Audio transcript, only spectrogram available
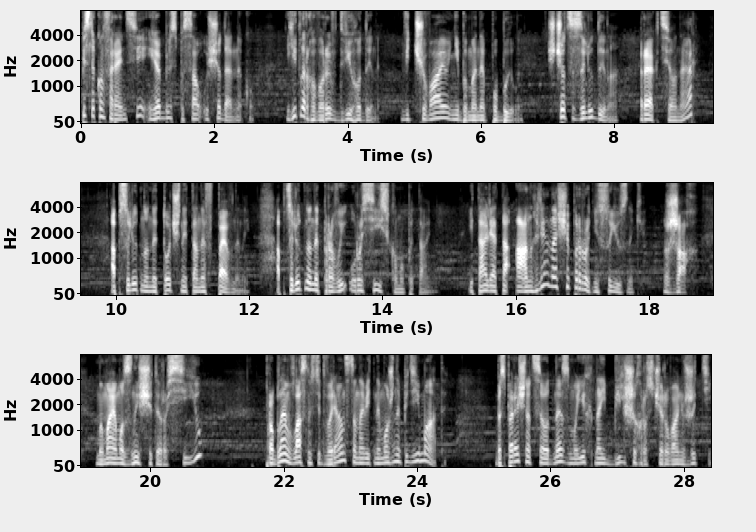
Після конференції Геббельс писав у щоденнику: Гітлер говорив дві години. Відчуваю, ніби мене побили. Що це за людина? Реакціонер? Абсолютно неточний та невпевнений, абсолютно неправий у російському питанні. Італія та Англія наші природні союзники. Жах. Ми маємо знищити Росію? Проблем власності дворянства навіть не можна підіймати. Безперечно, це одне з моїх найбільших розчарувань в житті.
